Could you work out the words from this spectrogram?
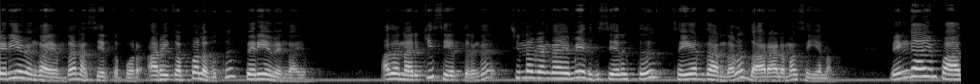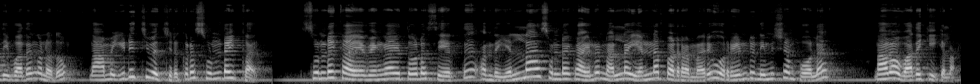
பெரிய வெங்காயம் தான் நான் சேர்க்க போகிறேன் அரை கப் அளவுக்கு பெரிய வெங்காயம். அதை நறுக்கி சேர்த்துருங்க. சின்ன வெங்காயமே இதுக்கு சேர்த்து செய்கிறதா இருந்தாலும் தாராளமாக செய்யலாம். வெங்காயம் பாதி வதங்கினதும் நாம் இடித்து வச்சுருக்கிற சுண்டைக்காய். சுண்டைக்காயை வெங்காயத்தோடு சேர்த்து அந்த எல்லா சுண்டைக்காயிலும் நல்லா எண்ணெய் படுற மாதிரி ஒரு ரெண்டு நிமிஷம் போல் நாம் வதக்கிக்கலாம்.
